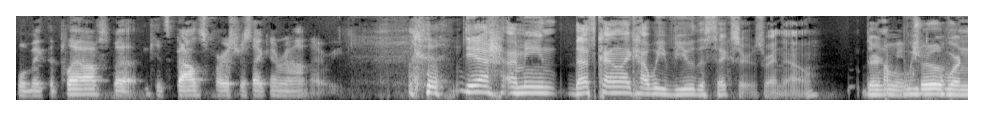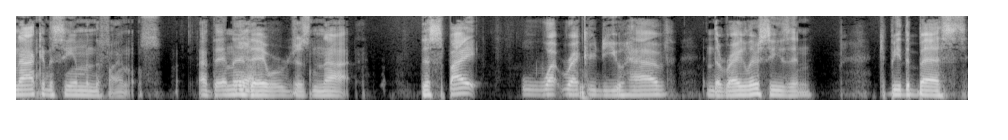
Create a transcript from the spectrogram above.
Will make the playoffs, but gets bounced first or second round every. yeah. I mean, that's kind of like how we view the Sixers right now. They're I mean, we, true. we're not going to see them in the finals. At the end of the day, we're just not. Despite what record do you have in the regular season, it could be the best.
